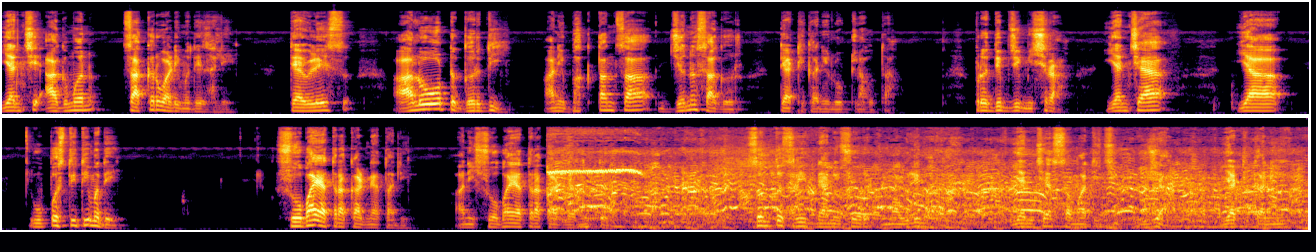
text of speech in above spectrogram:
यांचे आगमन चाकरवाडीमध्ये झाले. त्यावेळेस आलोट गर्दी आणि भक्तांचा जनसागर त्या ठिकाणी लोटला होता. प्रदीपजी मिश्रा यांच्या या उपस्थितीमध्ये शोभायात्रा काढण्यात आली आणि शोभायात्रा काढल्यानंतर संत श्री ज्ञानेश्वर माऊली महाराज यांच्या समाधीची पूजा या ठिकाणी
